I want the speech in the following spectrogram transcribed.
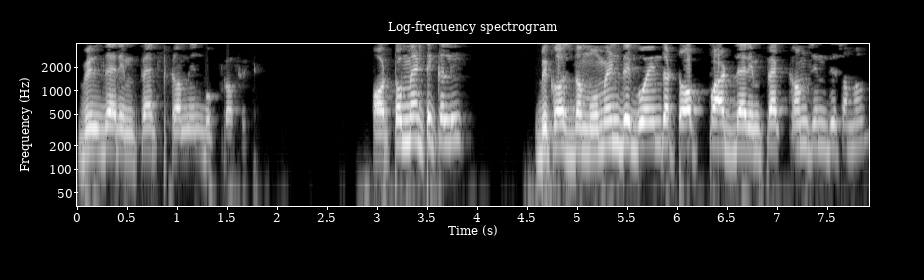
will their impact come in book profit? Automatically, because the moment they go in the top part, their impact comes in this amount.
